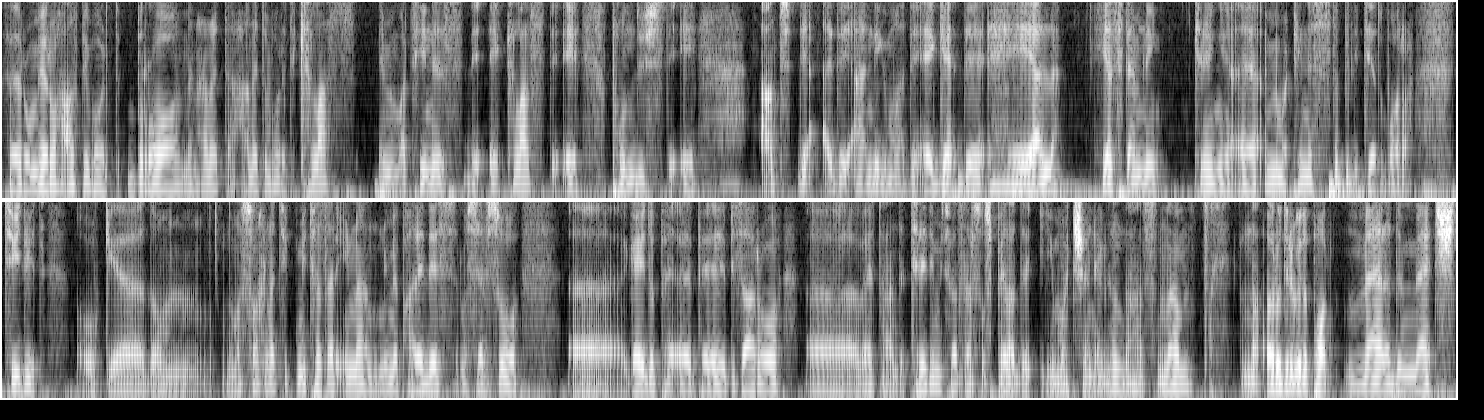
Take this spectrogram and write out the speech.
För Romero har alltid varit bra men han har inte, han har inte varit klass. Emi Martinez, det är klass, det är pondus, det är det är, det är enigma, det är, det är hel, hel stämning kring eh, Martinez stabilitet bara. Tydligt och eh, de, de har saknat typ mittfältare innan, nu med Paredes, Lo Celso uh, Guido P P Pizarro, uh, vad heter han, det tredje mittfältare som spelade i matchen, jag glömde hans namn. Rodrigo de Paul, man of the match.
